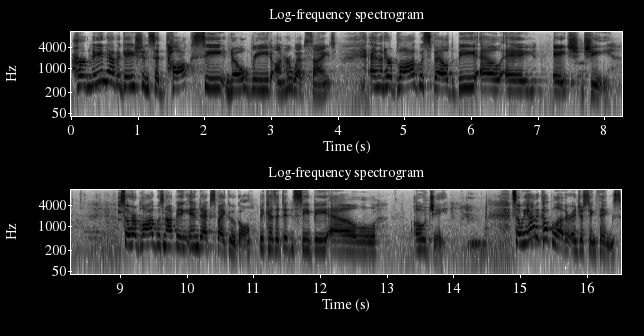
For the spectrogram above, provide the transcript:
her main navigation said talk, see, no, read on her website. And then her blog was spelled B-L-A-H-G. So her blog was not being indexed by Google because it didn't see B-L-O-G. So we had a couple other interesting things.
